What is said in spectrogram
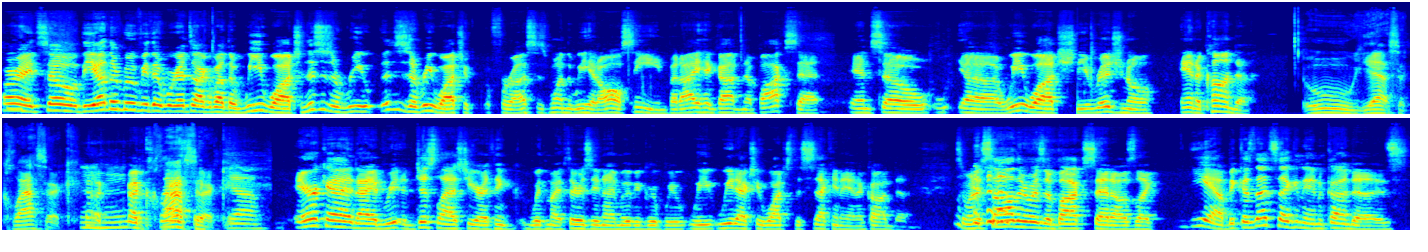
All right, so the other movie that we're going to talk about that we watch, and this is a re this is a rewatch for us, is one that we had all seen, but I had gotten a box set, and so uh, we watched the original Anaconda, Ooh, yes, a classic. Mhm. a, a classic. Classic. Yeah. Erica and I had re- just last year, I think, with my Thursday night movie group, we, we we'd actually watched the second Anaconda. So when I saw there was a box set, I was like, yeah, because that second Anaconda is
